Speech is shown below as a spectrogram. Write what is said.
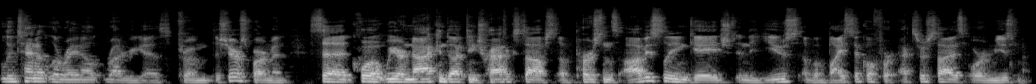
Lieutenant Lorena Rodriguez from the Sheriff's Department said, quote, we are not conducting traffic stops of persons obviously engaged in the use of a bicycle for exercise or amusement.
